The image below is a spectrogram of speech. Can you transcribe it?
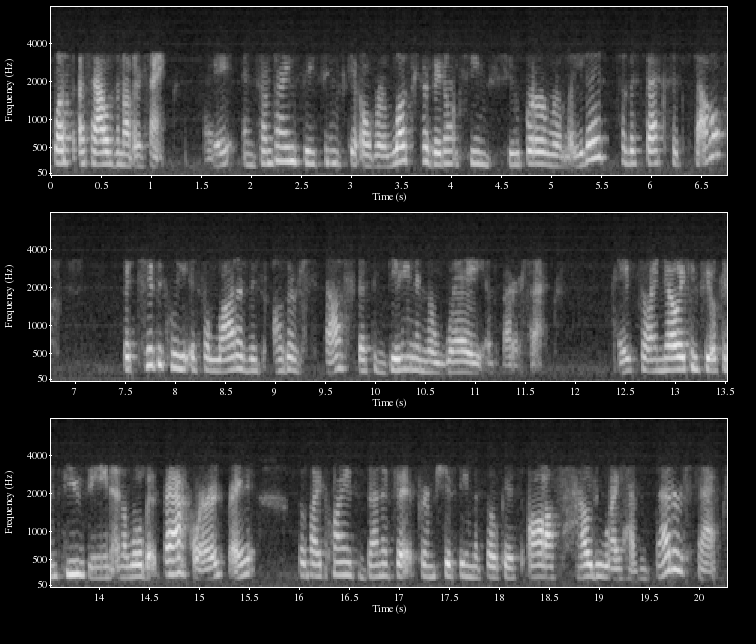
plus a thousand other things, right? And sometimes these things get overlooked because they don't seem super related to the sex itself. But typically, it's a lot of this other stuff that's getting in the way of better sex. Right? So I know it can feel confusing and a little bit backwards, right? But my clients benefit from shifting the focus off how do I have better sex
